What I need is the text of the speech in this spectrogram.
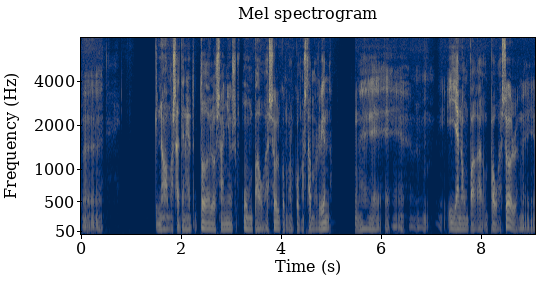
Eh, que no vamos a tener todos los años un Pau Gasol como, como estamos viendo. Eh, y ya no un Pau, Pau Gasol, eh,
